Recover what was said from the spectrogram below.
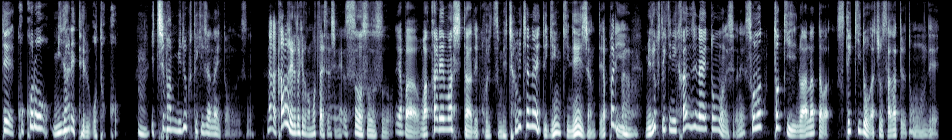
て心乱れてる男。うん一番魅力的じゃないと思うんですね。なんか彼女いる時とか持ってたりするしね。そうそうそう。やっぱ、別れましたで、こいつめちゃめちゃ泣いて元気ねえじゃんって、やっぱりうん魅力的に感じないと思うんですよね。その時のあなたは素敵度がちょっと下がってると思うんで、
